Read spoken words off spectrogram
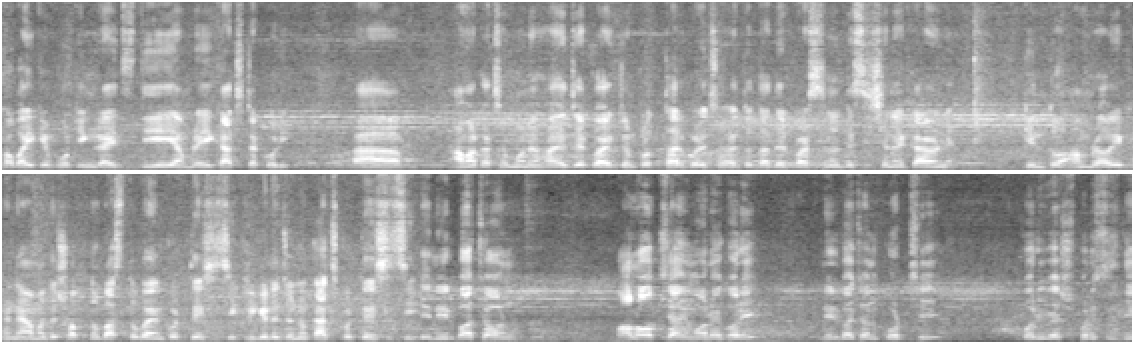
সবাইকে ভোটিং রাইটস দিয়েই আমরা এই কাজটা করি। আমার কাছে মনে হয় যে কয়েকজন প্রত্যাহার করেছে হয়তো তাদের পার্সোনাল ডিসিশনের কারণে। কিন্তু আমরাও এখানে আমাদের স্বপ্ন বাস্তবায়ন করতে এসেছি ক্রিকেটের জন্য কাজ করতে এসেছি। এই নির্বাচন ভালো হচ্ছে আমি মনে করি। নির্বাচন করছি পরিবেশ পরিস্থিতি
